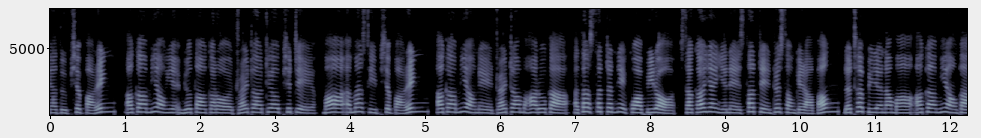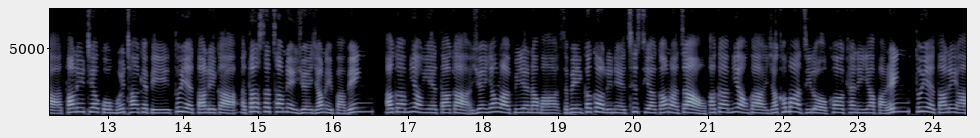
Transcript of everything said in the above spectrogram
ရသူဖြစ်ပါတယ်။အာကာမြောင်ရဲ့အမျိုးသားကတော့ဒရိုက်တာတယောက်ဖြစ်တဲ့မဟာ MSC ဖြစ်ပါတယ်။အာကာမြောင်နဲ့ဒရိုက်တာမဟာတို့ကအသက်17နှစ်ကွာပြီးတော့ဇာကားရိုင်ရင်နဲ့စတင်တွေ့ဆုံခဲ့တာပေါ့။လက်ထပ်ပြီးတဲ့နောက်မှာအာကာမြောင်ကသားလေးတယောက်ကိုမွေးထားခဲ့ပြီးသူ့ရဲ့သားလေးကအသက်16နှစ်အရွယ်ရောက်နေပါပြီ အာကာမြောင်ရဲ့သားကအရွယ်ရောက်လာပြီးတဲ့နောက်မှာသပင်ကောက်ကောက်လေးနဲ့ချစ်စရာကောင်းတာကြောင့်အာကာမြောင်ကရောက်ခမကြီးလို့ခေါ်ခံနေရပါတယ်။သူ့ရဲ့သားလေးဟာ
